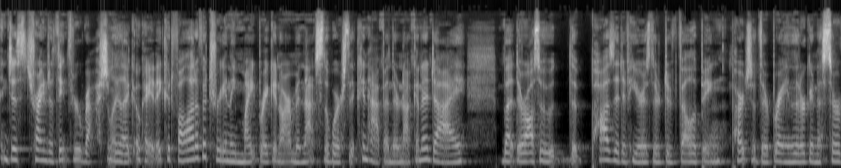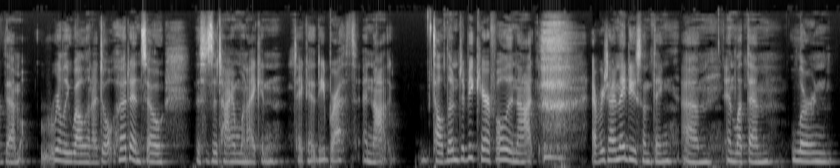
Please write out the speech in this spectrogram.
and just trying to think through rationally like okay they could fall out of a tree and they might break an arm and that's the worst that can happen. They're not going to die but they're also the positive here is they're developing parts of their brain that are going to serve them really well in adulthood and so this is a time when i can take a deep breath and not tell them to be careful and not every time they do something um, and let them learn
